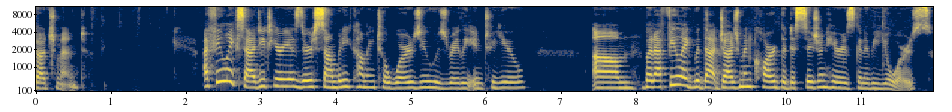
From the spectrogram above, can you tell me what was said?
Judgment. I feel like Sagittarius, there's somebody coming towards you who's really into you. Um, but I feel like with that judgment card, the decision here is going to be yours.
